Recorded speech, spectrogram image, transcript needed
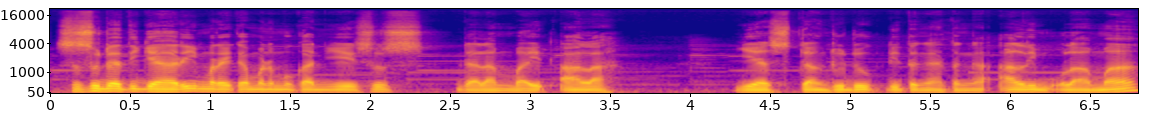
Sesudah tiga hari mereka menemukan Yesus dalam bait Allah. Ia sedang duduk di tengah-tengah alim ulama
